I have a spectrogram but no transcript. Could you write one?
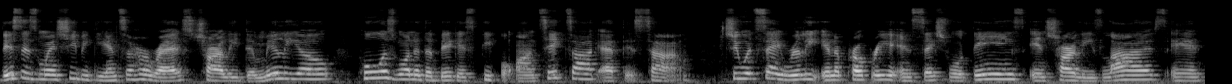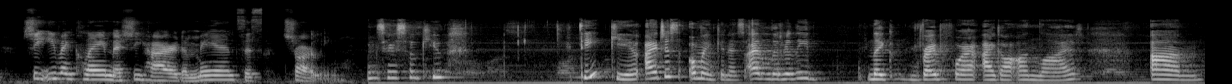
This is when she began to harass Charlie D'Amelio, who was one of the biggest people on TikTok at this time. She would say really inappropriate and sexual things in Charlie's lives, and she even claimed that she hired a man to Charlie. Things are so cute. Thank you. I just oh my goodness. I literally like right before I got on live, um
